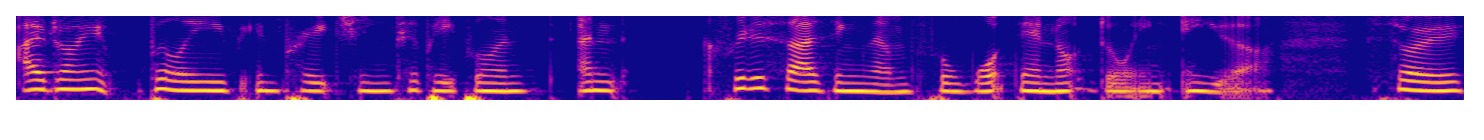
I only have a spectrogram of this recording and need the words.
i don't believe in preaching to people and and criticizing them for what they're not doing either. So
